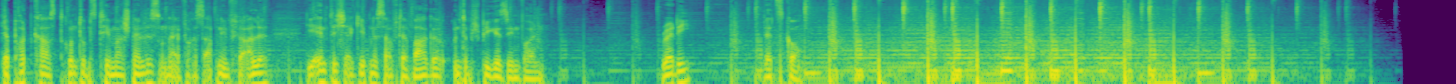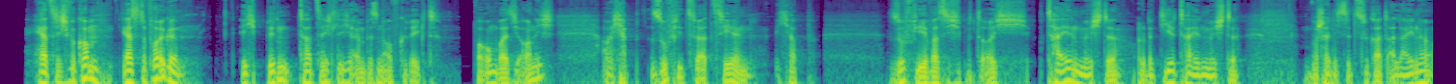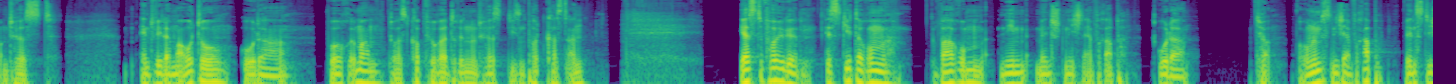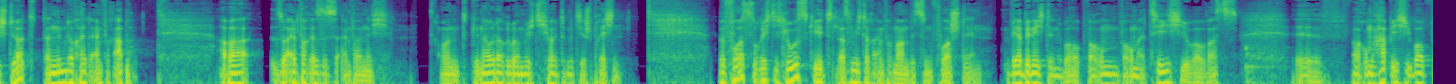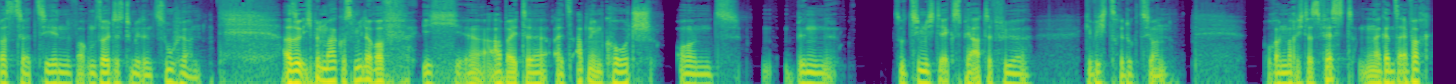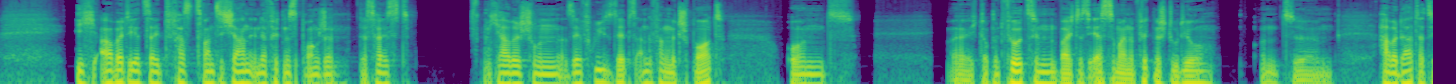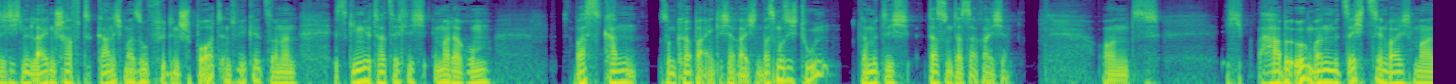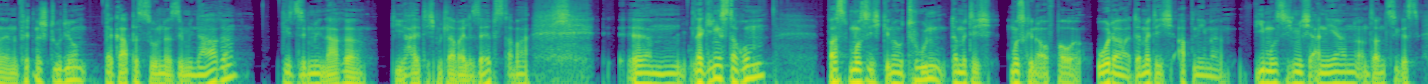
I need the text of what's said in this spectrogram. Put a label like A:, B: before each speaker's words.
A: Der Podcast rund ums Thema schnelles und einfaches Abnehmen für alle, die endlich Ergebnisse auf der Waage und im Spiegel sehen wollen. Ready? Let's go. Herzlich willkommen. Erste Folge. Ich bin tatsächlich ein bisschen aufgeregt. Warum weiß ich auch nicht. Aber ich habe so viel zu erzählen. Ich habe so viel, was ich mit euch teilen möchte oder mit dir teilen möchte. Wahrscheinlich sitzt du gerade alleine und hörst entweder im Auto oder wo auch immer. Du hast Kopfhörer drin und hörst diesen Podcast an. Erste Folge. Es geht darum, warum nehmen Menschen nicht einfach ab? Oder, tja, warum nimmst du nicht einfach ab? Wenn es dich stört, dann nimm doch halt einfach ab. Aber so einfach ist es einfach nicht. Und genau darüber möchte ich heute mit dir sprechen. Bevor es so richtig losgeht, lass mich doch einfach mal ein bisschen vorstellen. Wer bin ich denn überhaupt? Warum, warum erzähle ich hier über was? Äh, warum habe ich überhaupt was zu erzählen? Warum solltest du mir denn zuhören? Also ich bin Markus Milarov. Ich äh, arbeite als Abnehmcoach und bin so ziemlich der Experte für Gewichtsreduktion. Woran mache ich das fest? Na ganz einfach. Ich arbeite jetzt seit fast 20 Jahren in der Fitnessbranche. Das heißt, ich habe schon sehr früh selbst angefangen mit Sport und äh, ich glaube, mit 14 war ich das erste Mal im Fitnessstudio und äh, habe da tatsächlich eine Leidenschaft gar nicht mal so für den Sport entwickelt, sondern es ging mir tatsächlich immer darum, was kann so ein Körper eigentlich erreichen? Was muss ich tun, damit ich das und das erreiche? Und ich habe irgendwann mit 16 war ich mal in einem Fitnessstudio, da gab es so eine Seminare. Die Seminare, die halte ich mittlerweile selbst, aber ähm, da ging es darum, was muss ich genau tun, damit ich Muskeln aufbaue oder damit ich abnehme? Wie muss ich mich ernähren und sonstiges?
